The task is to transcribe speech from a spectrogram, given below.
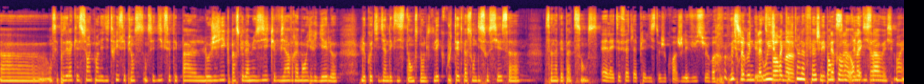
Euh, on s'est posé la question avec mon éditrice et puis on, s'est dit que c'était pas logique parce que la musique vient vraiment irriguer le, quotidien de l'existence. Donc l'écouter de façon dissociée, ça, ça n'avait pas de sens. elle a été faite la playlist, je crois. Je l'ai vue sur, sur une plateforme. Oui, je crois que quelqu'un l'a fait. J'ai pas encore. On m'a dit ça, oui. Ouais.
